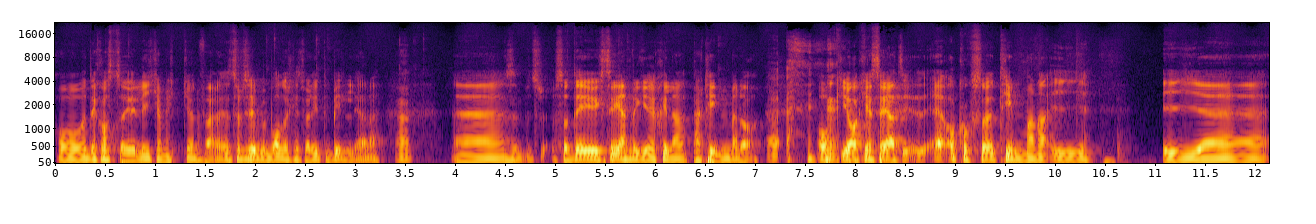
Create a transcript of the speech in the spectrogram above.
Och det kostar ju lika mycket ungefär. Jag tror till och med Baldur's Gate var lite billigare. Ja. Eh, så, det är ju extremt mycket skillnad per timme då. Och jag kan säga att, och också timmarna i, i eh,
